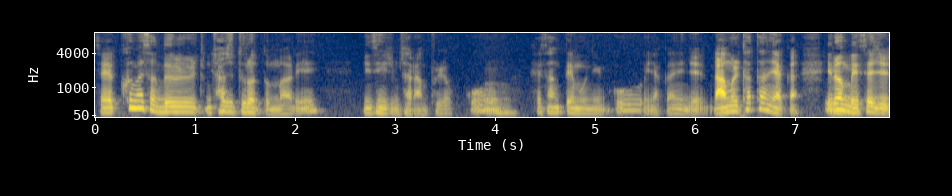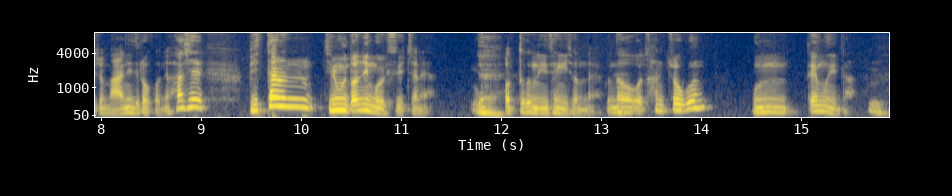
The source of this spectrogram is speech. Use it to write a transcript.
제가 크면서 늘 좀 자주 들었던 말이 인생이 좀 잘 안 풀렸고 음. 세상 때문이고 약간 이제 남을 탓하는 약간 이런 음. 메시지를 좀 많이 들었거든요. 사실 비슷한 질문 던진 거일 수 있잖아요. 예. 어떻게 인생이셨나요? 근데 한쪽은 운 때문이다. 음.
